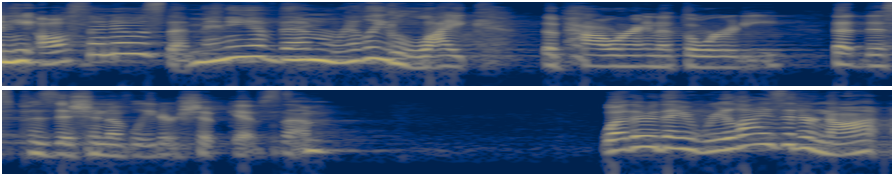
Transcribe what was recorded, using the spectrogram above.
And he also knows that many of them really like the power and authority that this position of leadership gives them. Whether they realize it or not,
